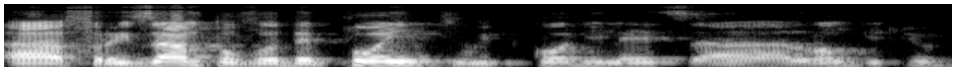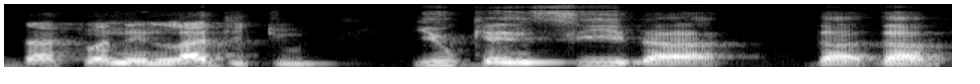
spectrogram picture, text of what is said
uh, for example, for the point with coordinates uh, longitude, that one, and latitude, you can see the, the, the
